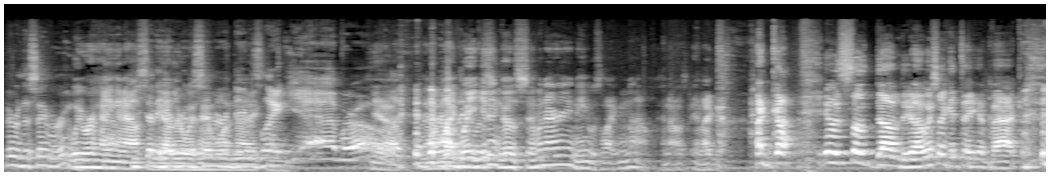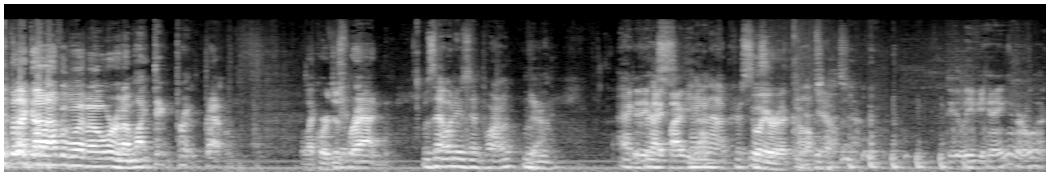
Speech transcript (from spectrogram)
we were in the same room. We were hanging out he said he together been with to him one and Dave night. was like, "Yeah, bro." Yeah, Like, and I I'm like, wait, you didn't go to seminary? And he was like, no. And I was, and I, got, I got, it was so dumb, dude. I wish I could take it back, but I got up and went over, and I'm like, dude, Brent, Brent. like we're just ratting. was that when he was in Portland? Yeah, mm-hmm. At Did he Chris, high-five you hanging back? out at Chris's. we were at Comp's Yeah. house. Yeah. Did he leave you hanging or what?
